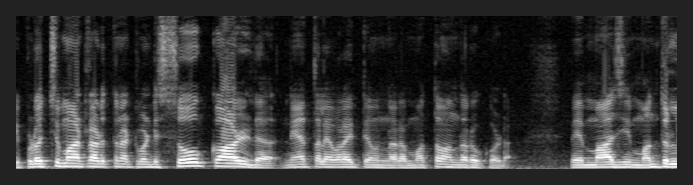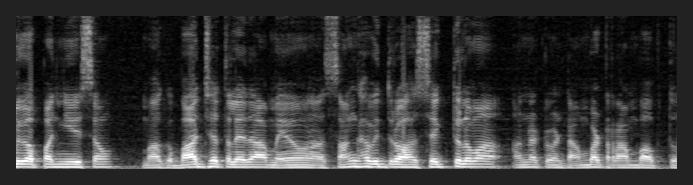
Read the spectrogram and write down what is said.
ఇప్పుడు వచ్చి మాట్లాడుతున్నటువంటి సో కాల్డ్ నేతలు ఎవరైతే ఉన్నారో మొత్తం అందరూ కూడా మేము మాజీ మంత్రులుగా పనిచేసాం మాకు బాధ్యత లేదా మేము సంఘ విద్రోహ శక్తులమా అన్నటువంటి అంబట రాంబాబుతో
